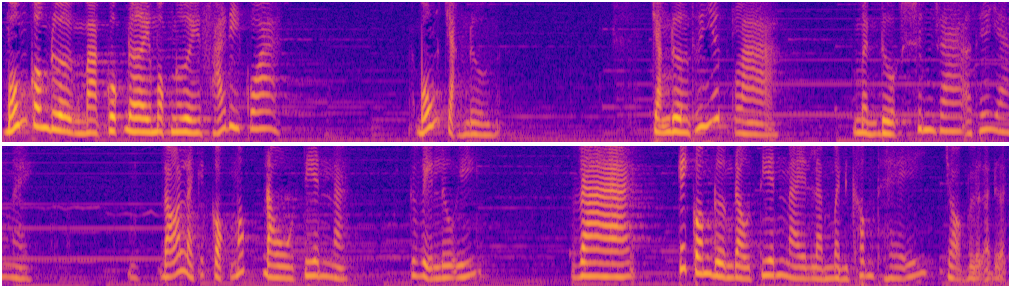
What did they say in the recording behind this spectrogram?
Bốn con đường mà cuộc đời một người phải đi qua. Bốn chặng đường. Chặng đường thứ nhất là mình được sinh ra ở thế gian này. Đó là cái cột mốc đầu tiên nè. Quý vị lưu ý. Và cái con đường đầu tiên này là mình không thể chọn lựa được.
